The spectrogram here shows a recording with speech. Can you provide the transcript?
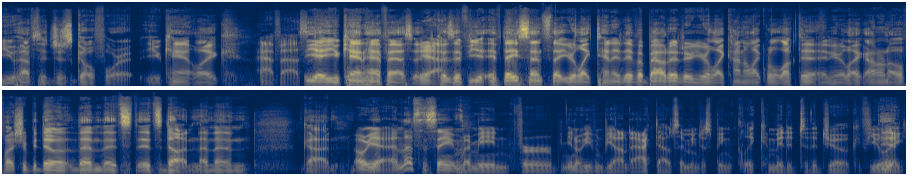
you have to just go for it you can't like Half-assed. yeah you can't half-ass it Yeah. because if you if they sense that you're like tentative about it or you're like kind of like reluctant and you're like i don't know if i should be doing then it's it's done and then god Oh yeah, and that's the same. I mean, for you know, even beyond act outs. I mean, just being like committed to the joke. If you Yeah. like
